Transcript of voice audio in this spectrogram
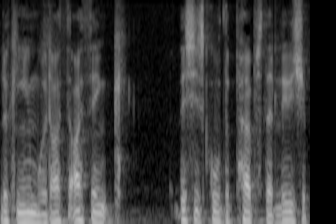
looking inward. I, th- I think this is called the purpose-led leadership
